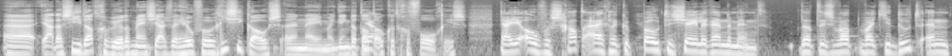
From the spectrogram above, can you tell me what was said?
Eh, ja, dan zie je dat gebeuren, dat mensen juist weer heel veel risico's eh, nemen. Ik denk dat dat Ja. ook het gevolg is. Ja, je overschat eigenlijk het potentiële rendement. Dat is wat, wat je doet. En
